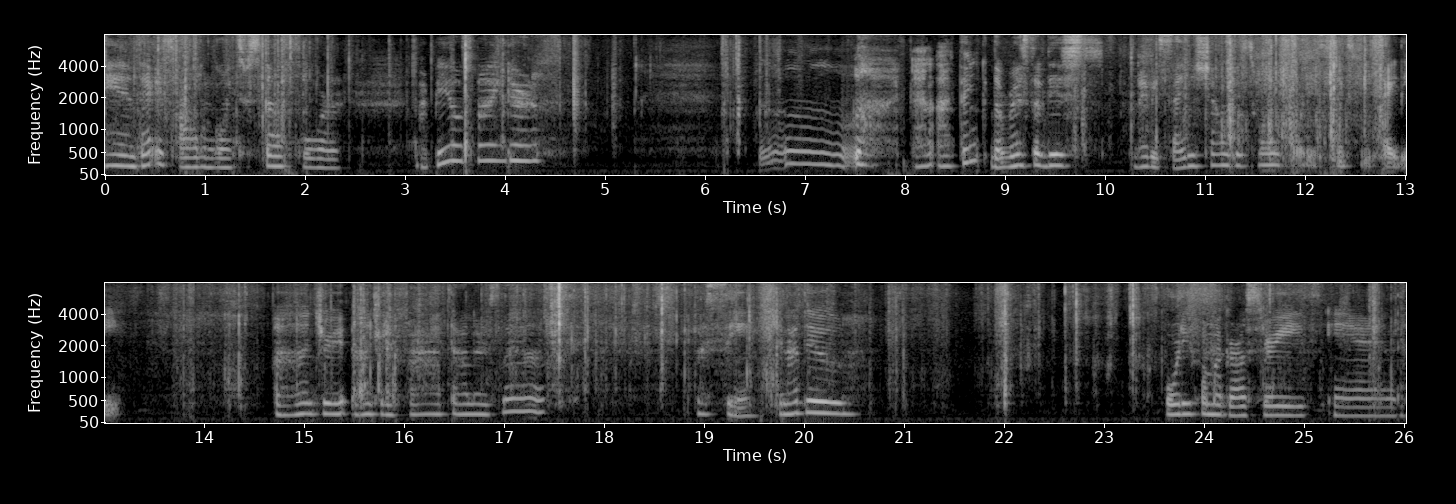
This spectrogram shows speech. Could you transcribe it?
And that is all I'm going to stuff for my bills binder. Uh, and I think the rest of this, maybe savings challenge is 20, 40, 60, 80 a hundred, hundred and five dollars left. Let's see. Can I do 40 for my groceries and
